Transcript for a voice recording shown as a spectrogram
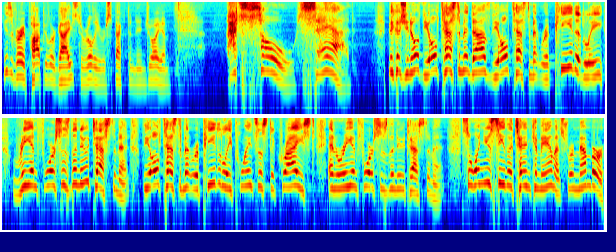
He's a very popular guy. I used to really respect and enjoy him. That's so sad. Because you know what the Old Testament does? The Old Testament repeatedly reinforces the New Testament. The Old Testament repeatedly points us to Christ and reinforces the New Testament. So when you see the Ten Commandments, remember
